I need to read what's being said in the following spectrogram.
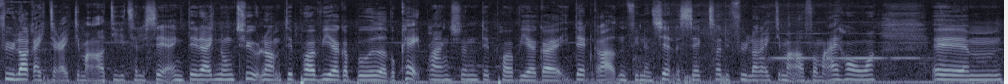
fylder rigtig, rigtig meget digitalisering. Det er der ikke nogen tvivl om. Det påvirker både advokatbranchen, det påvirker i den grad den finansielle sektor. Det fylder rigtig meget for mig herovre. Øhm,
